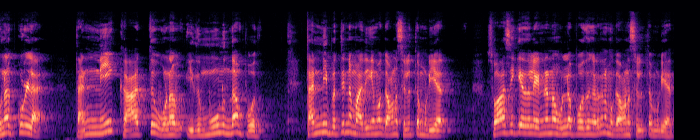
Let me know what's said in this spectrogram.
உனக்குள்ள தண்ணி காற்று உணவு இது மூணும் தான் போதும் தண்ணி பற்றி நம்ம அதிகமாக கவனம் செலுத்த முடியாது. சுவாசிக்கிறதுல என்னென்ன உள்ளே போகுதுங்கிறத நம்ம கவனம் செலுத்த முடியாது.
